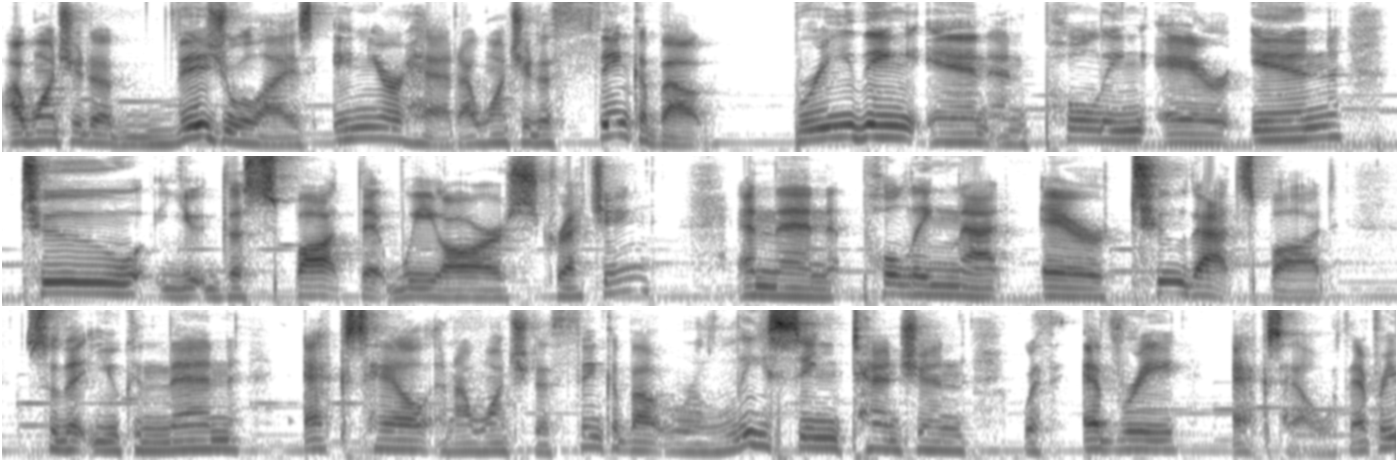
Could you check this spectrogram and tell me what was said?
I want you to visualize in your head, I want you to think about breathing in and pulling air in to you, the spot that we are stretching, and then pulling that air to that spot so that you can then exhale, and I want you to think about releasing tension with every exhale. With every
